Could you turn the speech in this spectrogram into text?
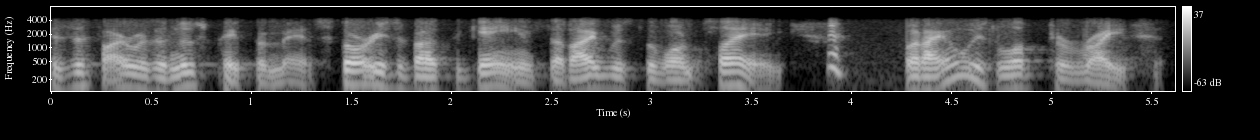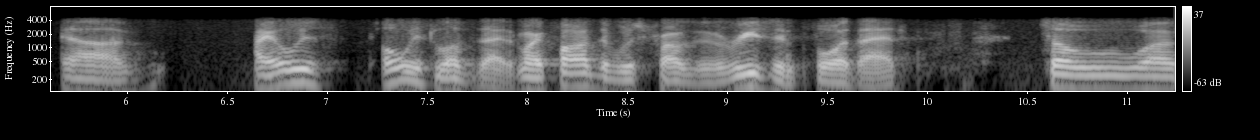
as if I was a newspaper man, stories about the games that I was the one playing. but I always loved to write. Uh, I always always loved that. My father was probably the reason for that. So uh,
